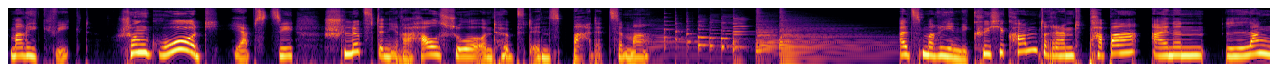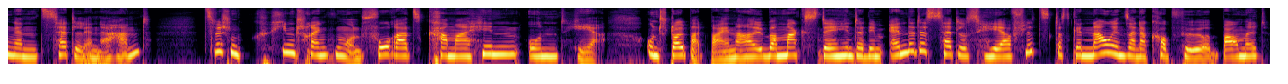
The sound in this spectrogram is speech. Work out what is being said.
Marie quiekt. Schon gut, japst sie, schlüpft in ihre Hausschuhe und hüpft ins Badezimmer. Als Marie in die Küche kommt, rennt Papa einen langen Zettel in der Hand zwischen Küchenschränken und Vorratskammer hin und her und stolpert beinahe über Max, der hinter dem Ende des Zettels herflitzt, das genau in seiner Kopfhöhe baumelt.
